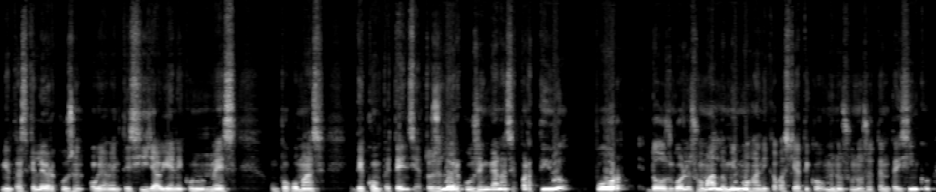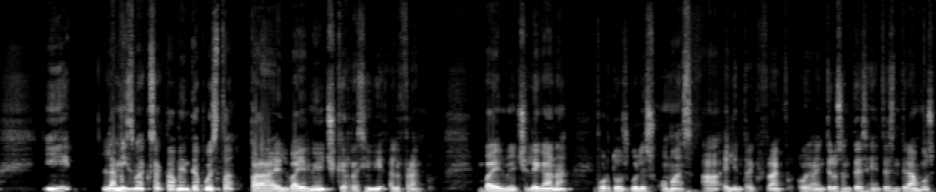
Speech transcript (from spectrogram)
Mientras que el Leverkusen, obviamente, sí ya viene con un mes un poco más de competencia. Entonces, el Leverkusen gana ese partido por dos goles o más. Lo mismo, handicap asiático, menos 1.75. Y la misma exactamente apuesta para el Bayern Múnich que recibe al Frankfurt. Bayern Múnich le gana por dos goles o más a el Eintracht Frankfurt. Obviamente los antecedentes entre ambos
